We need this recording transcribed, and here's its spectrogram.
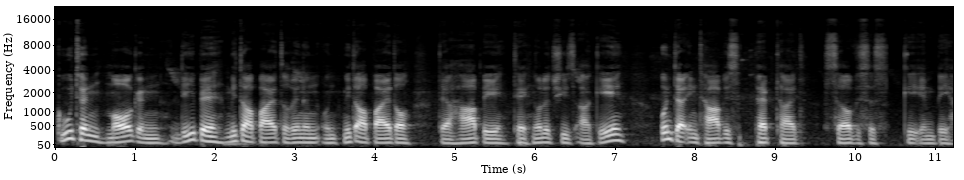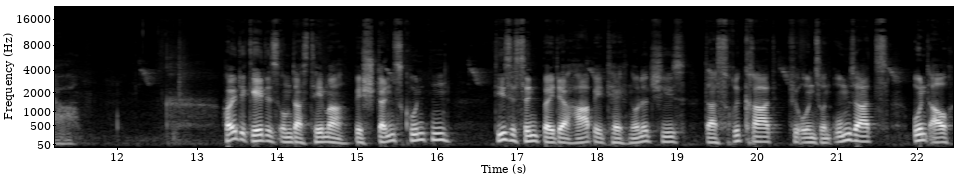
Guten Morgen, liebe Mitarbeiterinnen und Mitarbeiter der HB Technologies AG und der Intavis Peptide Services GmbH. Heute geht es um das Thema Bestandskunden. Diese sind bei der HB Technologies das Rückgrat für unseren Umsatz und auch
